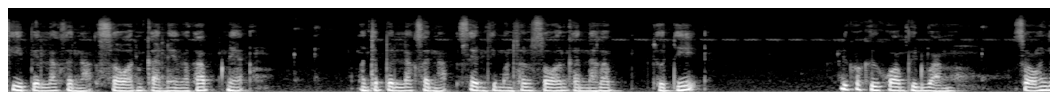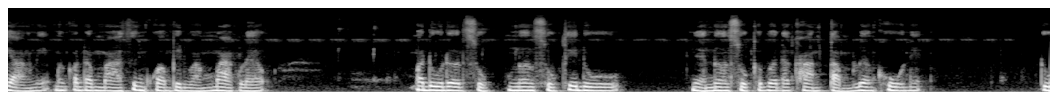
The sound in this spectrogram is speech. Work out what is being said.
ที่เป็นลักษณะซ้อนกันเห็นไหมครับเนี่ยมันจะเป็นลักษณะเส้นที่มันซ้อนๆกันนะครับ จุดนี้ นี่ก็คือความผิดหวังสองอย่างนี้มันก็นำมาซึ่งความผิดหวังมากแล้ว มาดูเนินสุขเนินสุขที่ดู เนี่ยเนินสุขกับเนินอาคารต่ำเรื่องคู่นี่ดู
